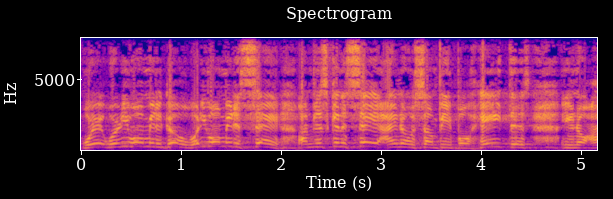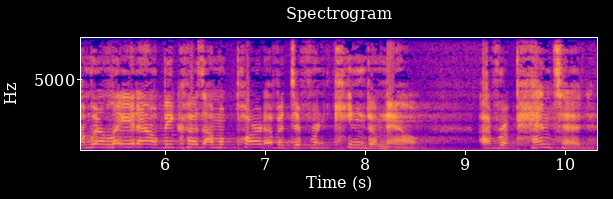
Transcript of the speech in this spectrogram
Where, where do you want me to go? What do you want me to say? I'm just going to say, I know some people hate this. You know, I'm going to lay it out because I'm a part of a different kingdom now. I've repented.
